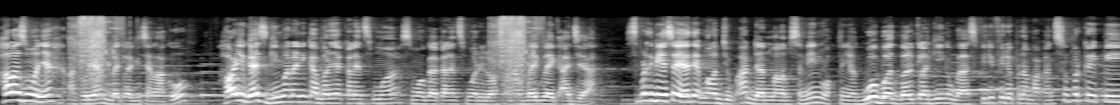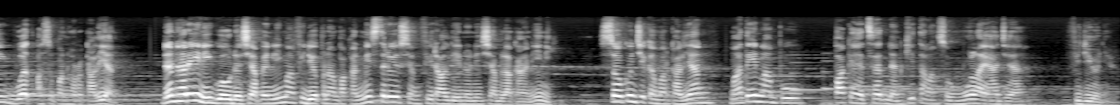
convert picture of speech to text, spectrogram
Halo semuanya, aku Rian, balik lagi channel aku. How are you guys? Gimana nih kabarnya kalian semua? Semoga kalian semua di luar sana baik-baik aja. Seperti biasa ya, tiap malam Jumat dan malam Senin waktunya gue buat balik lagi ngebahas video-video penampakan super creepy buat asupan horror kalian. Dan hari ini gue udah siapin 5 video penampakan misterius yang viral di Indonesia belakangan ini. So, kunci kamar kalian, matiin lampu, pakai headset, dan kita langsung mulai aja videonya.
